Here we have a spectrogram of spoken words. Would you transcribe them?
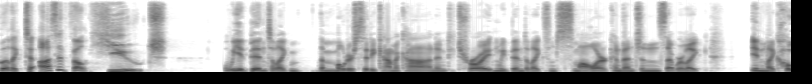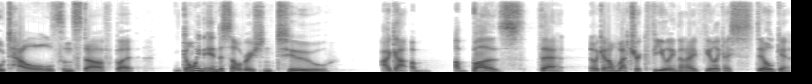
But like to us, it felt huge. We had been to like the Motor City Comic Con in Detroit, and we'd been to like some smaller conventions that were like in like hotels and stuff. But going into Celebration 2, I got a, a buzz that like an electric feeling that I feel like I still get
